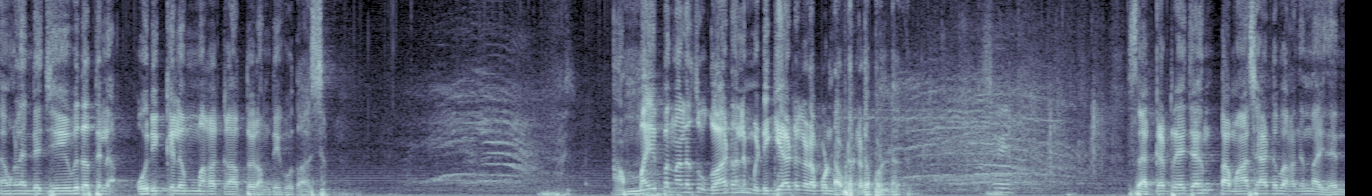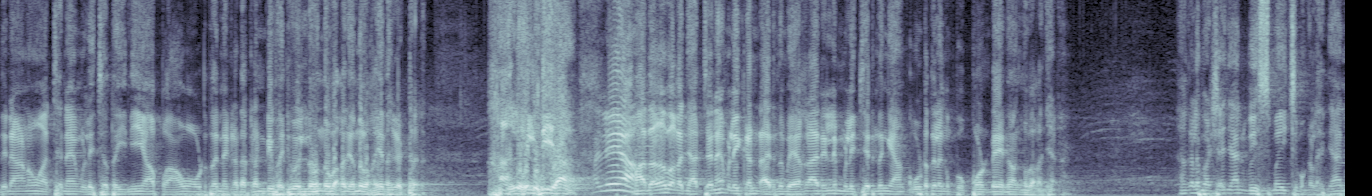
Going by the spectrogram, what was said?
നമ്മൾ എന്റെ ജീവിതത്തിൽ ഒരിക്കലും മറക്കാത്തൊരു അന്ത്യകുദാശം അമ്മ ഇപ്പം നല്ല സുഖമായിട്ട് നല്ല മിടുക്കിയായിട്ട് കിടപ്പുണ്ട് അവിടെ കിടപ്പുണ്ട്. സെക്രട്ടറി അച്ഛൻ തമാശയായിട്ട് പറഞ്ഞെന്നാ എന്തിനാണോ അച്ഛനെ വിളിച്ചത്? ഇനി ആ പാവം അവിടെ തന്നെ കിടക്കേണ്ടി വരുമല്ലോ എന്ന് പറഞ്ഞെന്ന് പറയുന്നത് കേട്ട്. ഹല്ലേലൂയ. പറഞ്ഞു അച്ഛനെ വിളിക്കണ്ടായിരുന്നു. വേറെ ആരെങ്കിലും വിളിച്ചിരുന്നെങ്കിൽ ഞാൻ കൂടുതലങ്ങ് പൊക്കോണ്ടേനോ എന്ന് പറഞ്ഞ്. മക്കളെ പക്ഷേ ഞാൻ വിസ്മയിച്ചു മക്കളെ. ഞാൻ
